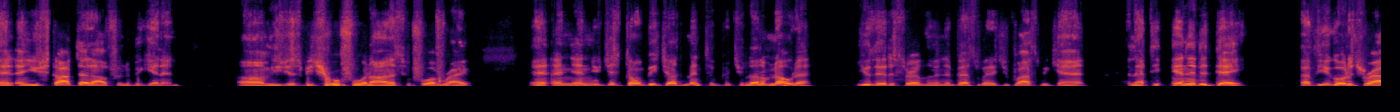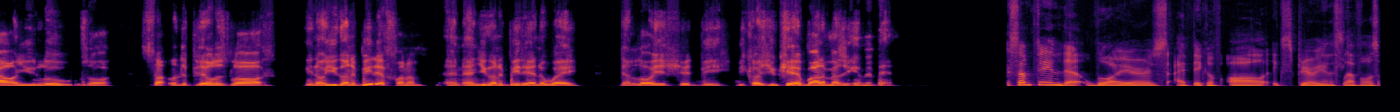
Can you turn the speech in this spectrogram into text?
and, and you start that out from the beginning. Um, you just be truthful and honest and forthright, and, and and you just don't be judgmental, but you let them know that you're there to serve them in the best way that you possibly can. And at the end of the day, if you go to trial and you lose, or something the pill is lost, you know, you're going to be there for them, and and you're going to be there in a way that lawyers should be because you care about them as a human being. Something that lawyers, I think, of all experience levels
